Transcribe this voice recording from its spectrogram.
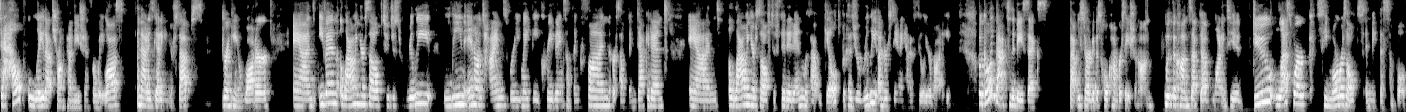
to help lay that strong foundation for weight loss. And that is getting in your steps, drinking your water, and even allowing yourself to just really lean in on times where you might be craving something fun or something decadent and allowing yourself to fit it in without guilt because you're really understanding how to feel your body. But going back to the basics that we started this whole conversation on with the concept of wanting to do less work, see more results, and make this simple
